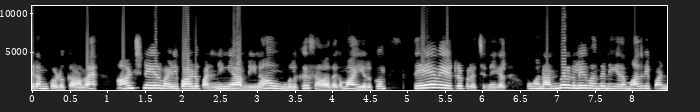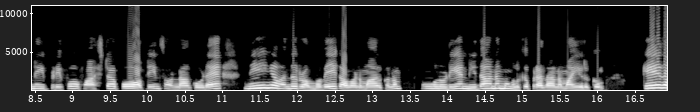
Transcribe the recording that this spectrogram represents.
இடம் கொடுக்காம ஆஞ்சநேயர் வழிபாடு பண்ணீங்க அப்படின்னா உங்களுக்கு சாதகமாக இருக்கும். தேவையற்ற பிரச்சனைகள். உங்க நண்பர்களே வந்து நீ இதை மாதிரி பண்ணு இப்படி போ ஃபாஸ்டா போ அப்படின்னு சொன்னா கூட நீங்க வந்து ரொம்பவே கவனமா இருக்கணும். உங்களுடைய நிதானம் உங்களுக்கு பிரதானமா இருக்கும். கேது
